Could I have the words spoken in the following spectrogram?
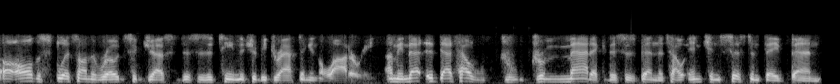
uh, all the splits on the road suggest this is a team that should be drafting in the lottery. I mean, that that's how dr- dramatic this has been. That's how inconsistent they've been.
